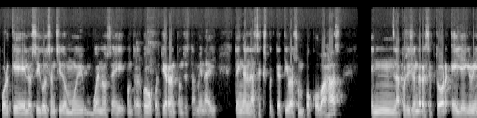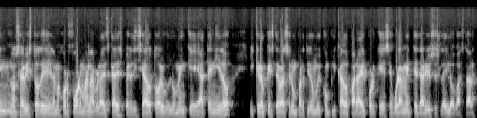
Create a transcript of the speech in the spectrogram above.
porque los Eagles han sido muy buenos eh, contra el juego por tierra, entonces también ahí tengan las expectativas un poco bajas. En la posición de receptor, AJ Green no se ha visto de la mejor forma, la verdad es que ha desperdiciado todo el volumen que ha tenido y creo que este va a ser un partido muy complicado para él porque seguramente Darius Slay lo va a estar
